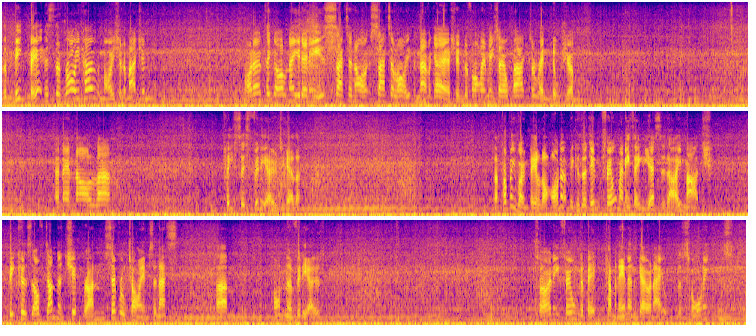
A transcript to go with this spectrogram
The big bit is the ride home, I should imagine. I don't think I'll need any satellite, satellite navigation to find myself back to Rendlesham. And then I'll um, piece this video together. There probably won't be a lot on it because I didn't film anything yesterday much because I've done the chip run several times and that's um, on the videos. So I only filmed a bit coming in and going out this morning's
